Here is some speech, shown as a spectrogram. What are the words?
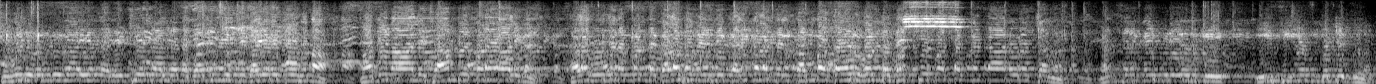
ചുവട് വെക്കുക എന്ന ലക്ഷ്യത്താൽ തന്നെ പരമയിച്ച് കയറിപ്പോകുന്ന പതിനാല് ചാമ്പ്യൻ മലയാളികൾ. കളകൂചനം കൊണ്ട് കളപമെഴുതി കളിക്കളത്തിൽ കമ്പ കയറുകൊണ്ട് നെറ്റിപ്പട്ടം കെട്ടാൻ ഉറച്ചവർ മത്സരം കൈപ്പിടിയൊതുക്കി ഈ സി എം കുറ്റിക്കുളം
